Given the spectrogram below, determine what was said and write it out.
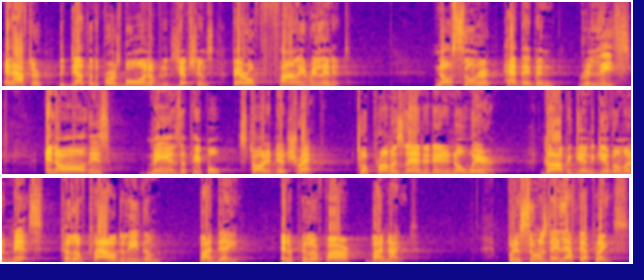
And after the death of the firstborn of the Egyptians, Pharaoh finally relented. No sooner had they been released, and all these millions of people started their trek to a promised land that they didn't know where. God began to give them an immense pillar of cloud to lead them by day and a pillar of fire by night. But as soon as they left that place,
